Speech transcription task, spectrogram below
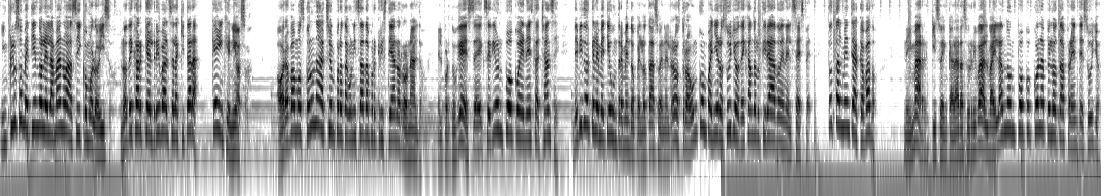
incluso metiéndole la mano así como lo hizo, no dejar que el rival se la quitara. ¡Qué ingenioso! Ahora vamos con una acción protagonizada por Cristiano Ronaldo. El portugués se excedió un poco en esta chance, debido a que le metió un tremendo pelotazo en el rostro a un compañero suyo dejándolo tirado en el césped, totalmente acabado. Neymar quiso encarar a su rival bailando un poco con la pelota frente suyo,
